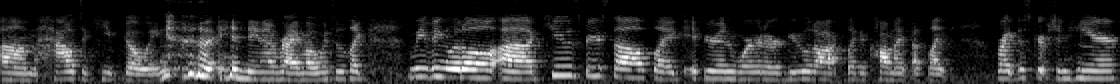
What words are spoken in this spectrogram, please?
um, how to keep going in NaNoWriMo, which is like leaving little uh, cues for yourself, like if you're in Word or Google Docs, like a comment that's like, write description here,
